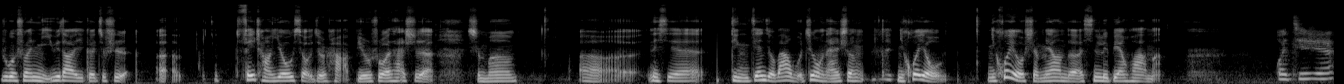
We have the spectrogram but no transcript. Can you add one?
如果说你遇到一个就是呃非常优秀，就是哈，比如说他是什么呃那些顶尖九八五这种男生，你会有你会有什么样的心理变化吗？我其实。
